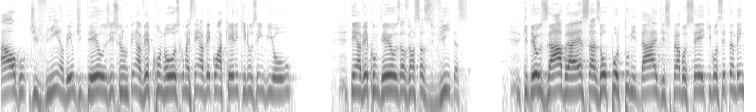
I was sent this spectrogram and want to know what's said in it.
algo divino, veio de Deus, isso não tem a ver conosco, mas tem a ver com aquele que nos enviou tem a ver com Deus, as nossas vidas. Que Deus abra essas oportunidades para você e que você também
